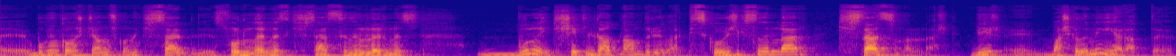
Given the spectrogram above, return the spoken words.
Ee, bugün konuşacağımız konu kişisel e, sorunlarınız, kişisel sınırlarınız. Bunu iki şekilde adlandırıyorlar. Psikolojik sınırlar, kişisel sınırlar. Bir, e, başkalarının yarattığı.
